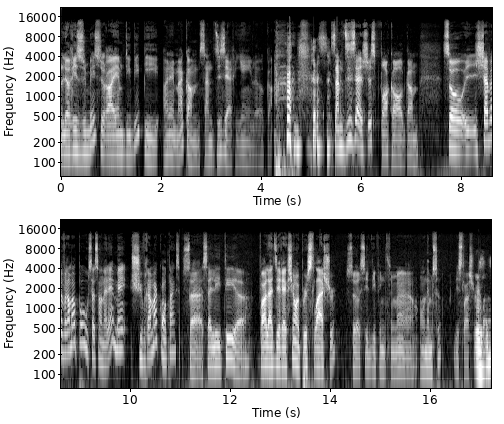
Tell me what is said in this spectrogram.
le résumé sur IMDb, puis honnêtement, comme, ça me disait rien, là. Comme, ça me disait juste fuck all, comme. So, je savais vraiment pas où ça s'en allait, mais je suis vraiment content que ça, ça ait été euh, vers la direction un peu slasher. Ça, c'est définitivement, euh, on aime ça, les slashers. Mhm.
